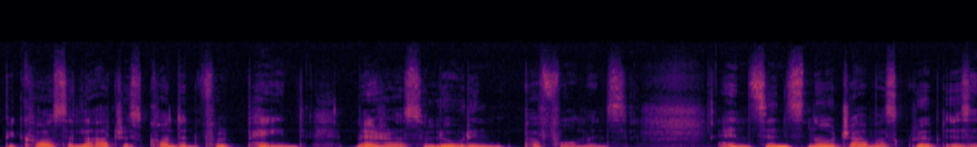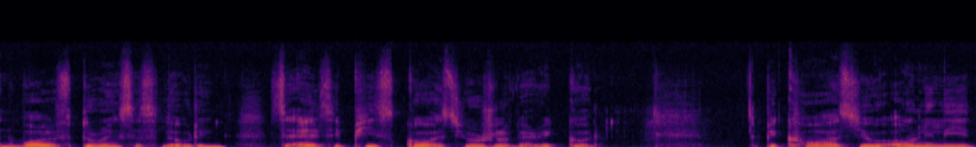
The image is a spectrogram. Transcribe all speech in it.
because the largest contentful paint measures the loading performance. And since no JavaScript is involved during this loading, the LCP score is usually very good because you only need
